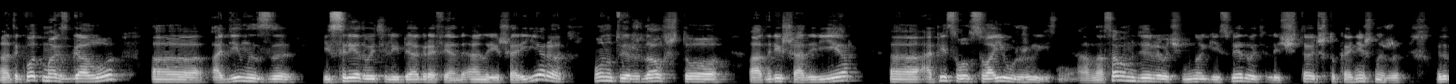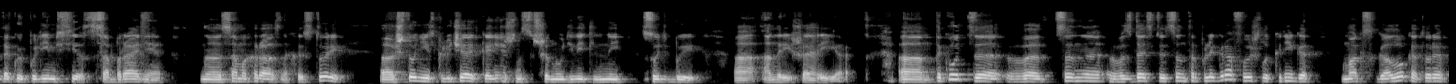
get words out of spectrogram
А, так вот, Макс Гало, э, один из исследователей биографии Анри Шарьера, он утверждал, что Анри Шарьер э, описывал свою жизнь. А на самом деле очень многие исследователи считают, что, конечно же, это такой полимсест, собрание э, самых разных историй, э, что не исключает, конечно, совершенно удивительной судьбы Анри Шарьера. Так вот, в, в издательстве «Центр полиграф» вышла книга Макса Гало, которая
